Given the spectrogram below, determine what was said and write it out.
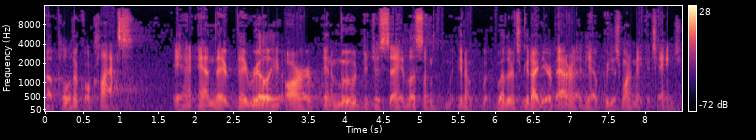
a political class. And, and, they, they really are in a mood to just say, listen, you know, whether it's a good idea or a bad idea, we just want to make a change.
